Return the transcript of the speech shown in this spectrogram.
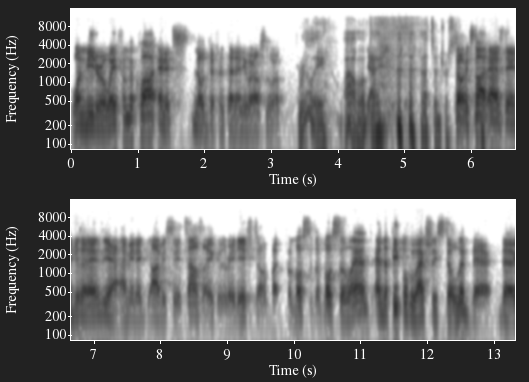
one meter away from the claw and it's no different than anywhere else in the world. Really? Wow okay. Yeah. that's interesting. So it's not as dangerous as, yeah i mean it, obviously it sounds like the radiation zone but for most of the most of the land and the people who actually still live there the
